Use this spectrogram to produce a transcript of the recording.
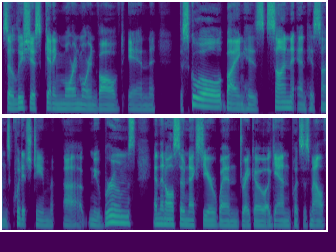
So Lucius getting more and more involved in the school, buying his son and his son's Quidditch team uh, new brooms, and then also next year when Draco again puts his mouth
